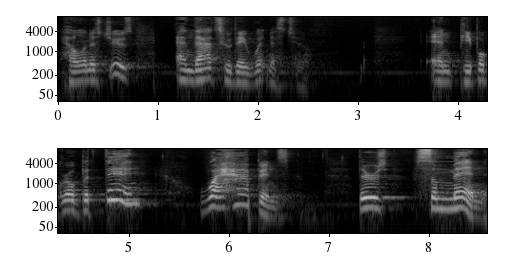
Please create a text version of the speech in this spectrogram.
Hellenist Jews, and that's who they witness to. And people grow. But then, what happens? There's some men.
